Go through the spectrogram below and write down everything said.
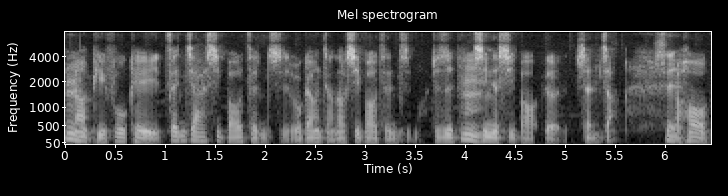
嗯、让皮肤可以增加细胞增殖。我刚刚讲到细胞增殖嘛，就是新的细胞的生长。是、嗯，然后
